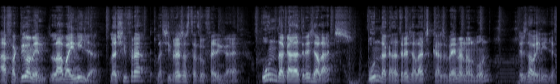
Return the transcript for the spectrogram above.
Efectivament, la vainilla. La xifra, la xifra és estratosfèrica, eh? Un de cada tres gelats, un de cada tres gelats que es venen al món és de vainilla.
